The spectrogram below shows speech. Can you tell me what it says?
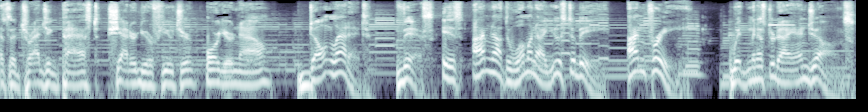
Has a tragic past shattered your future or your now? Don't let it. This is I'm Not the Woman I Used to Be. I'm Free with Minister Diane Jones.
